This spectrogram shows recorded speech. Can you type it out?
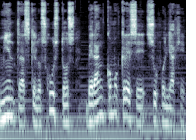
mientras que los justos verán cómo crece su follaje.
